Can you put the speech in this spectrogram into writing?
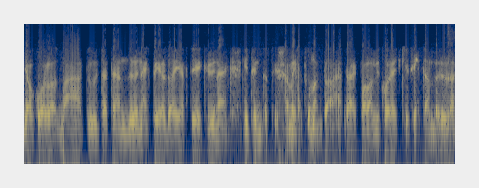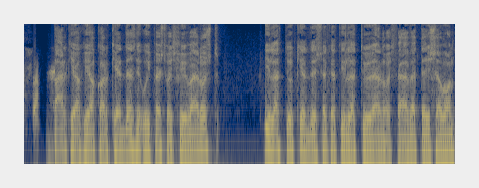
gyakorlatba átültetendőnek, példaértékűnek, kitüntetésre méltónak találták, valamikor egy-két héten belül lesz a... Bárki, aki akar kérdezni, Újpest vagy fővárost, illető kérdéseket illetően, vagy felvetése van,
